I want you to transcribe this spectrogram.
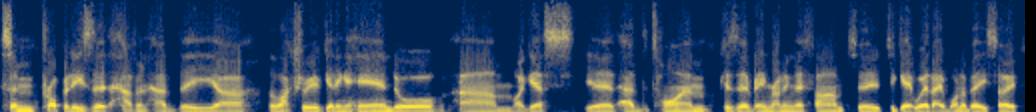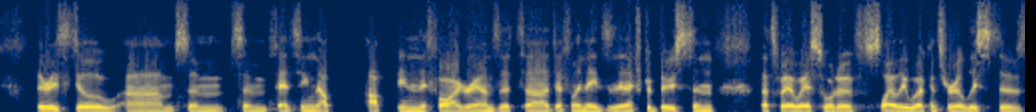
some properties that haven't had the uh, the luxury of getting a hand, or um, I guess yeah, had the time because they've been running their farm to, to get where they want to be. So there is still um, some some fencing up up in the fire grounds that uh, definitely needs an extra boost, and that's where we're sort of slowly working through a list of,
